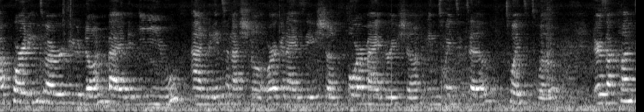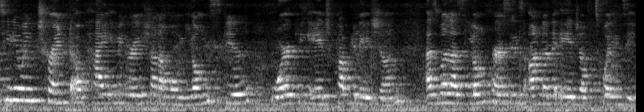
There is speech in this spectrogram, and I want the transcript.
According to a review done by the EU and the International Organization for Migration in 2012, 2012 there's a continuing trend of high immigration among young, skilled, working age population, as well as young persons under the age of 20.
